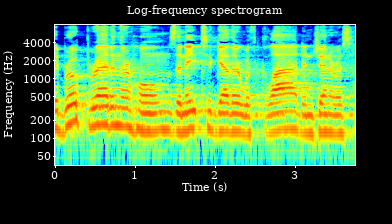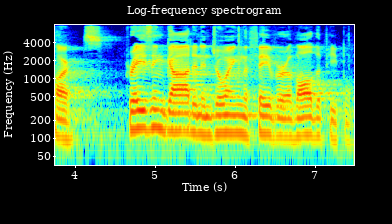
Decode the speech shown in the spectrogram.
They broke bread in their homes and ate together with glad and generous hearts, praising God and enjoying the favor of all the people.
